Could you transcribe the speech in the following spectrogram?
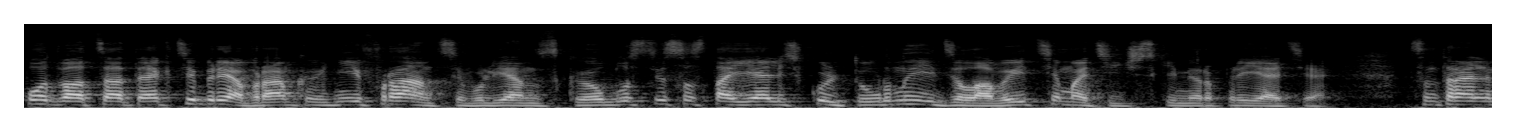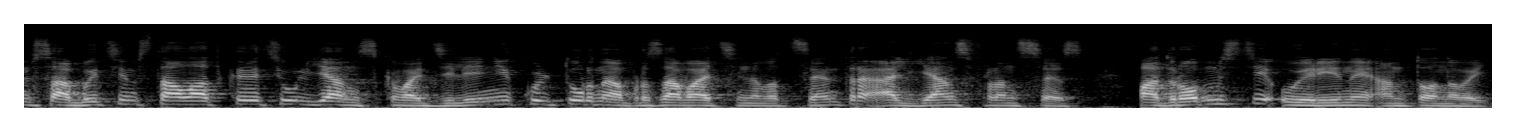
по 20 октября в рамках Дней Франции в Ульяновской области состоялись культурные и деловые тематические мероприятия. Центральным событием стало открытие Ульяновского отделения культурно-образовательного центра «Альянс Франсез». Подробности у Ирины Антоновой.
